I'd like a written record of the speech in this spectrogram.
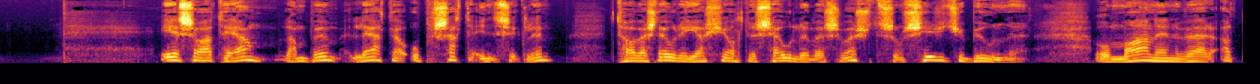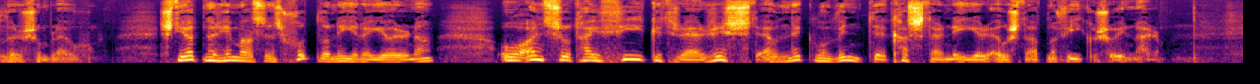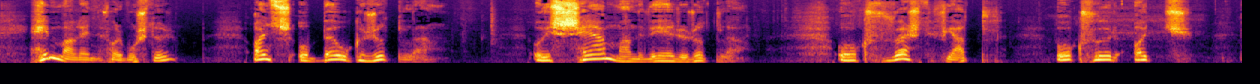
Jeg sa til lampe, leta oppsatte innsiklet, Ta var snøyre jarsjalte saulen var svørst som sirkje bune, og manen var atler som blå. Stjøtner himmelsens fotla nira i hjørna, og anså ta i fiketre rist av nekvom vinte kastar nir austatna fikersøynar. Himmelen for bostur, ans og bøk ruttla, og i saman veru ruttla, og kvørst fjall, og hver åts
